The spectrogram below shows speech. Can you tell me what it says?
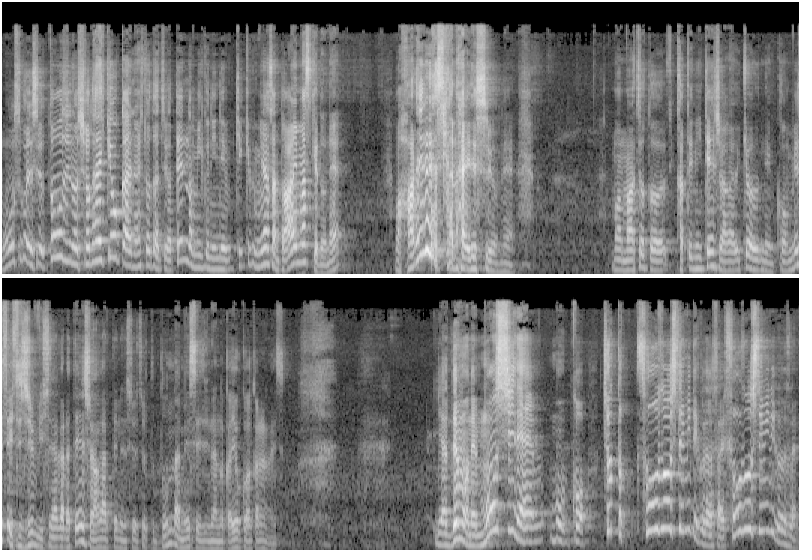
ものすごいですよ。当時の初代教会の人たちが天の御国に、ね、結局皆さんと会いますけどね、まあ、晴れるしかないですよね。まあまあちょっと勝手にテンション上がって今日ねこうメッセージ準備しながらテンション上がってるんですよ。ちょっとどんなメッセージなのかよくわからないです。いやでもねもしねもうこうちょっと想像してみてください。想像してみてください。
